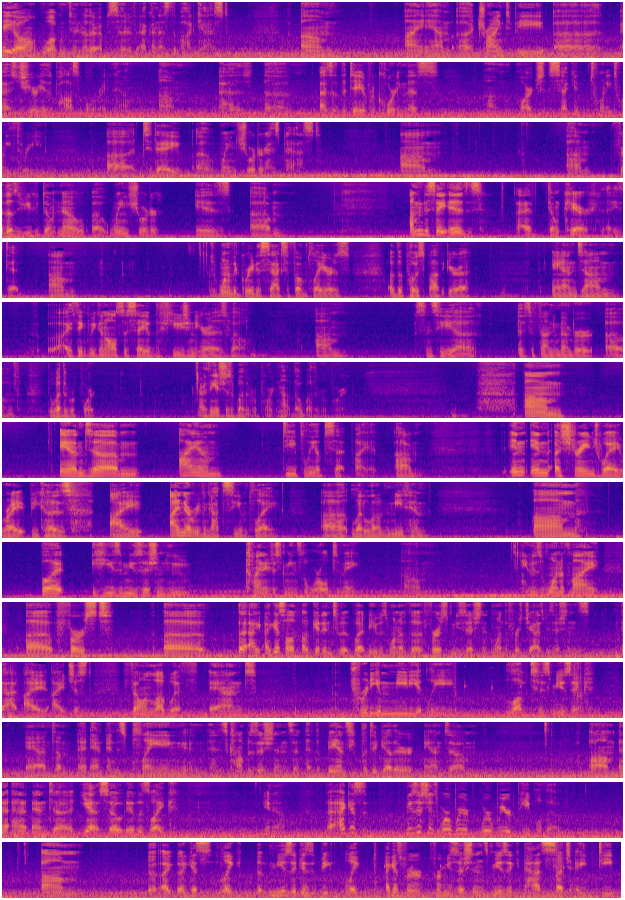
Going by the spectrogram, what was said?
Hey y'all, welcome to another episode of Echo Nest the podcast. Um, I am uh, trying to be uh, as cheery as possible right now. Um, as uh, as of the day of recording this, um, March second, twenty twenty three. Uh, today, uh, Wayne Shorter has passed. Um, um, for those of you who don't know, uh, Wayne Shorter is um, I'm going to say is I don't care that he's dead. Um, he's one of the greatest saxophone players of the post bop era, and um, I think we can also say of the fusion era as well. Um, since he uh, is a founding member of the Weather Report. I think it's just Weather Report, not the Weather Report. Um, and um, I am deeply upset by it. Um, in in a strange way, right? Because I I never even got to see him play, uh, let alone meet him. Um, but he's a musician who kind of just means the world to me. Um, he was one of my uh, first. Uh, I, I guess I'll, I'll get into it, but he was one of the first musicians, one of the first jazz musicians that I, I just fell in love with and pretty immediately loved his music and um, and, and his playing and, and his compositions and, and, the bands he put together and um, um and, and, uh, yeah so it was like you know I guess musicians we're weird we're weird people though. Um I, I guess like music is be like I guess for for musicians, music has such a deep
